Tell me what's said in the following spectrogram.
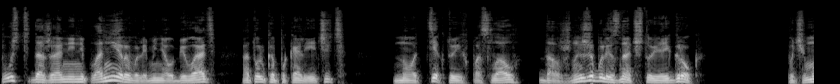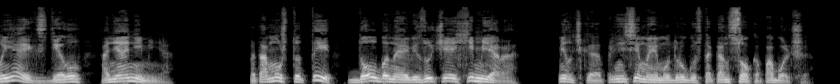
Пусть даже они не планировали меня убивать, а только покалечить, но те, кто их послал, должны же были знать, что я игрок. Почему я их сделал, а не они меня? Потому что ты долбаная везучая химера, Милочка, принеси моему другу стакан сока побольше.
